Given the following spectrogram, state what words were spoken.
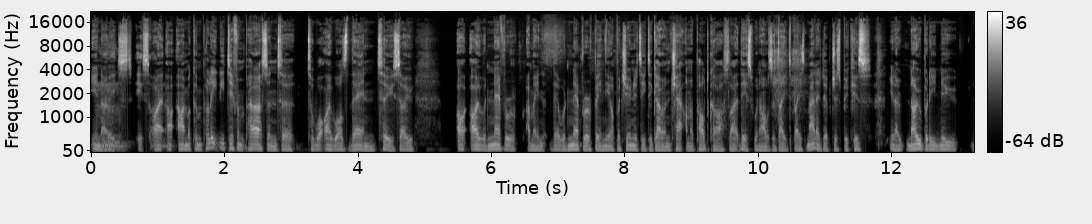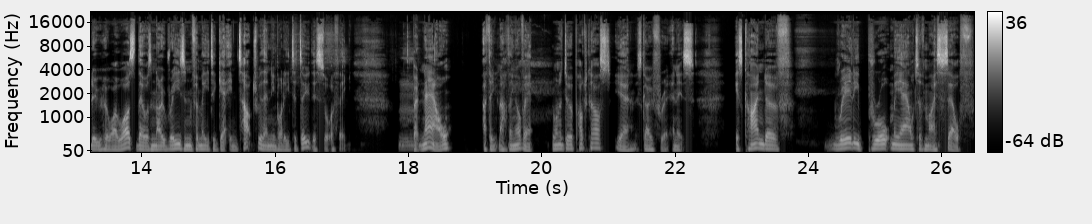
You know, mm. it's it's I, mm. I'm a completely different person to to what I was then too. So I, I would never, I mean, there would never have been the opportunity to go and chat on a podcast like this when I was a database manager, just because you know nobody knew knew who I was. There was no reason for me to get in touch with anybody to do this sort of thing. Mm. But now, I think nothing of it. You want to do a podcast? Yeah, let's go for it. And it's it's kind of really brought me out of myself,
